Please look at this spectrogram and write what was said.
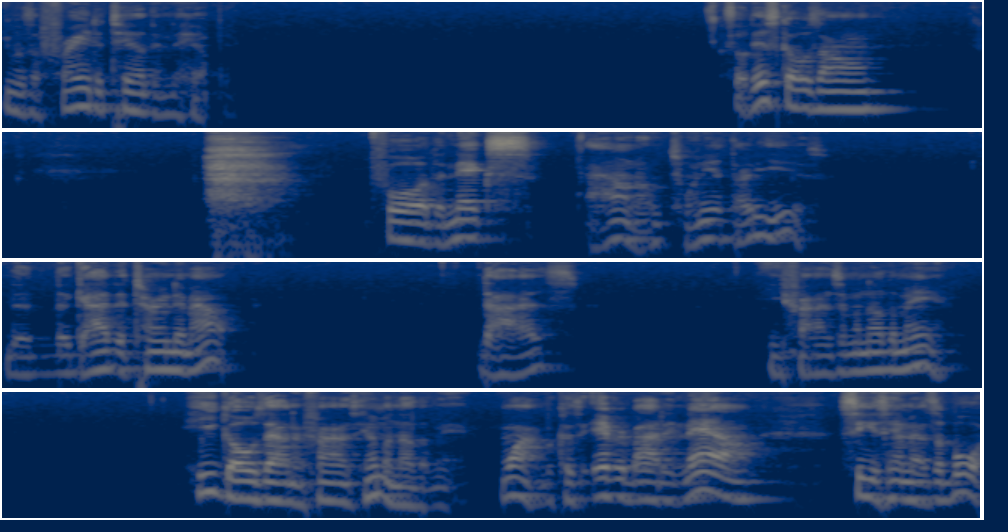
He was afraid to tell them to help him. So this goes on for the next, I don't know, 20 or 30 years. The, the guy that turned him out dies. He finds him another man. He goes out and finds him another man. Why? Because everybody now sees him as a boy.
